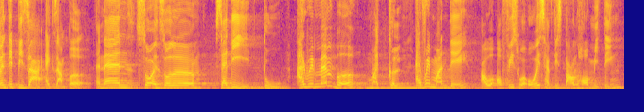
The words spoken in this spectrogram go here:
20 pizza, example. And then so and so, Ceddy, two. I remember my every Monday, our office will always have this town hall meeting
